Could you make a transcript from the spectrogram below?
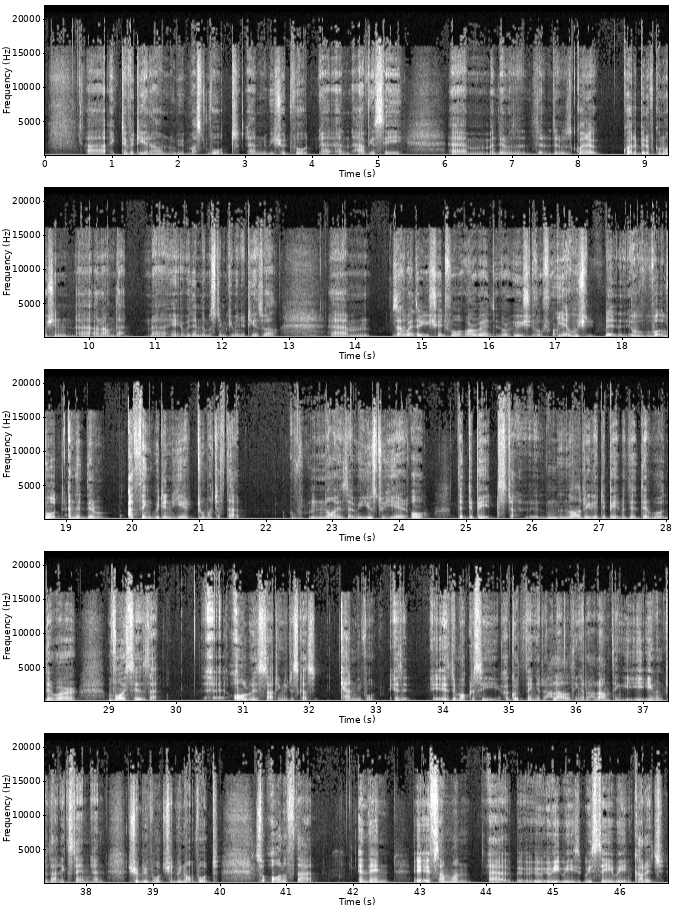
uh, activity around we must vote and we should vote uh, and have your say. Um, there was a, there, there was quite a quite a bit of commotion uh, around that uh, within the Muslim community as well. Um, Is that The- whether you should vote or whether or who you should vote for? yeah, who should uh, v- vote? And there, I think we didn't hear too much of that noise that we used to hear. Oh, the debate, sta- not really a debate, but there, there were there were voices that uh, always starting to discuss: Can we vote? Is it is democracy a good thing, or a halal thing, or a haram thing? E- even to that extent, Mm. and should we vote? Should we not vote? So all of that, and then if someone uh, we, we we say we encourage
